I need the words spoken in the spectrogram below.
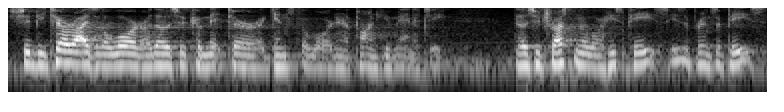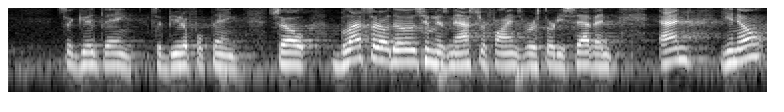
should be terrorized of the Lord are those who commit terror against the Lord and upon humanity. Those who trust in the Lord, He's peace. He's a Prince of Peace. It's a good thing. It's a beautiful thing. So, blessed are those whom his master finds, verse 37. And, you know,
